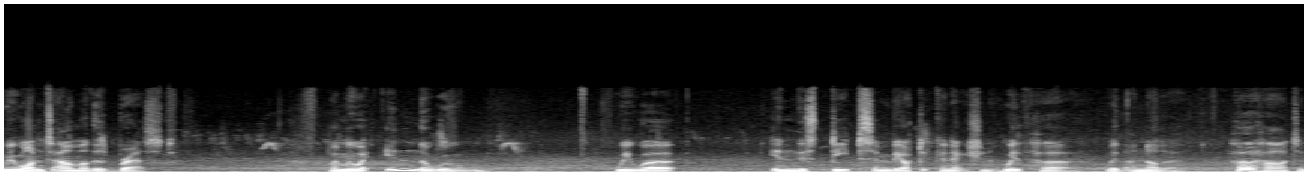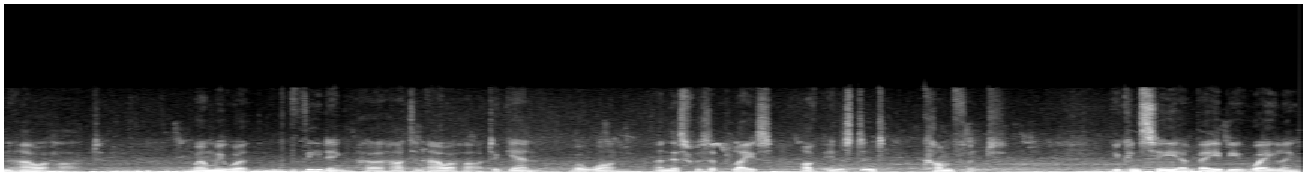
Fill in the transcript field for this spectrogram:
we want our mother's breast. When we were in the womb, we were in this deep symbiotic connection with her, with another, her heart and our heart when we were feeding her heart and our heart again were one, and this was a place of instant comfort. You can see a baby wailing,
